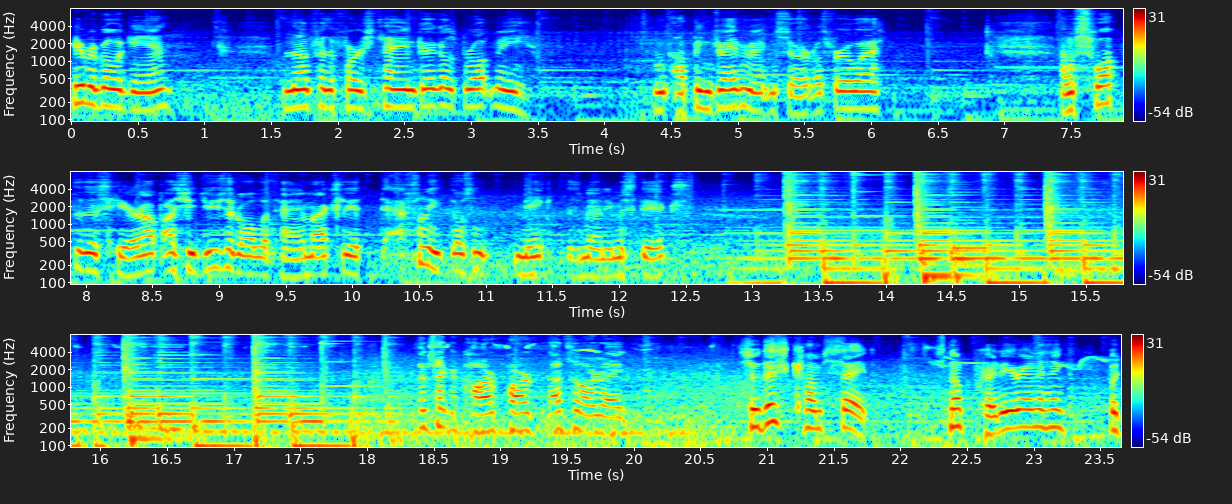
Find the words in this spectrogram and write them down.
Here we go again. Not for the first time, Google's brought me, I've been driving around in circles for a while. I've swapped this Here app. I should use it all the time actually. It definitely doesn't make as many mistakes. Looks like a car park, that's alright. So this campsite, it's not pretty or anything, but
